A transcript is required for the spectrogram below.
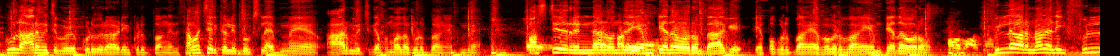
ஸ்கூல் ஆரம்பிச்ச பிறகு கொடுக்குறோம் அப்படின்னு கொடுப்பாங்க. இந்த சமச்சீர் கல்வி புக்ஸ்லாம் எப்பவுமே ஆரம்பிச்சதுக்கு அப்புறமா தான் கொடுப்பாங்க எப்பவுமே. ஃபர்ஸ்ட் ரெண்டு நாள் வந்து எம்டியா தான் வரும் பேக் எப்ப கொடுப்பாங்க எப்ப கொடுப்பாங்க எம்டியா தான் வரும். ஃபில் ஆகிற நாள் அன்னைக்கு ஃபுல்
